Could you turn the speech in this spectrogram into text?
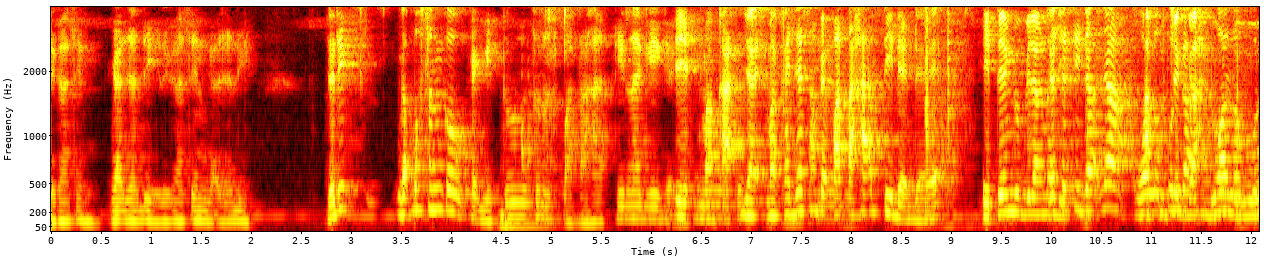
dekatin, nggak jadi, dekatin, nggak jadi. Jadi nggak bosan kok kayak gitu terus patah hati lagi kayak Iya, gitu. makanya makanya sampai patah hati, Dede. Itu yang gue bilang Ya tadi. setidaknya walaupun dulu. walaupun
